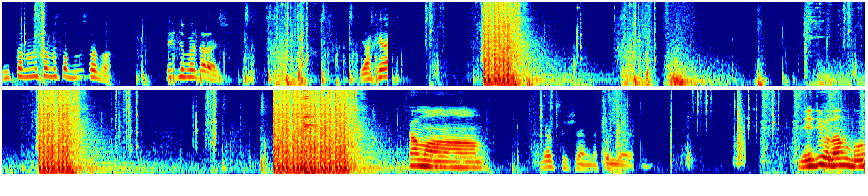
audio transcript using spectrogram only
Mustafa Mustafa Mustafa Mustafa. Dedim metre aç. Yak ya. Tamam. Hepsi şu kulle yakın. Ne diyor lan bu?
